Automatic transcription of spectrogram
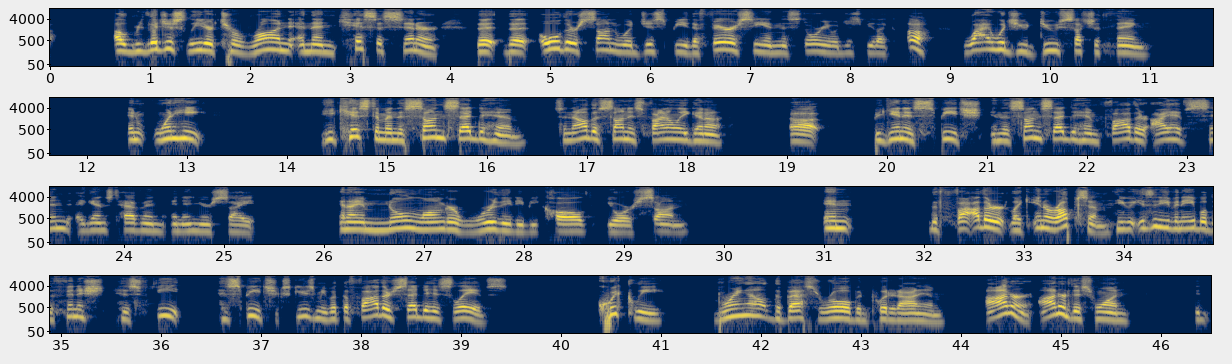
a religious leader to run and then kiss a sinner the the older son would just be the pharisee in the story would just be like oh why would you do such a thing and when he he kissed him and the son said to him so now the son is finally gonna uh, begin his speech and the son said to him father i have sinned against heaven and in your sight and i am no longer worthy to be called your son and the father like interrupts him. He isn't even able to finish his feet, his speech, excuse me. But the father said to his slaves, "Quickly, bring out the best robe and put it on him. Honor, honor this one."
